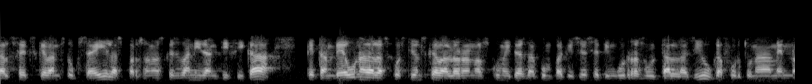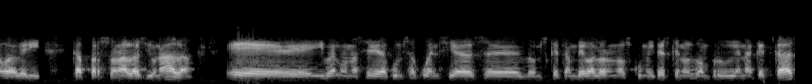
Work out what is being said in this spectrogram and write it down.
dels fets que van succeir, les persones que es van identificar, que també una de les qüestions que valoren els comitès de competició si ha tingut resultat lesiu, que afortunadament no va haver-hi cap persona lesionada, eh, i bueno, una sèrie de conseqüències eh, doncs, que també valoren els comitès que no es van produir en aquest cas,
